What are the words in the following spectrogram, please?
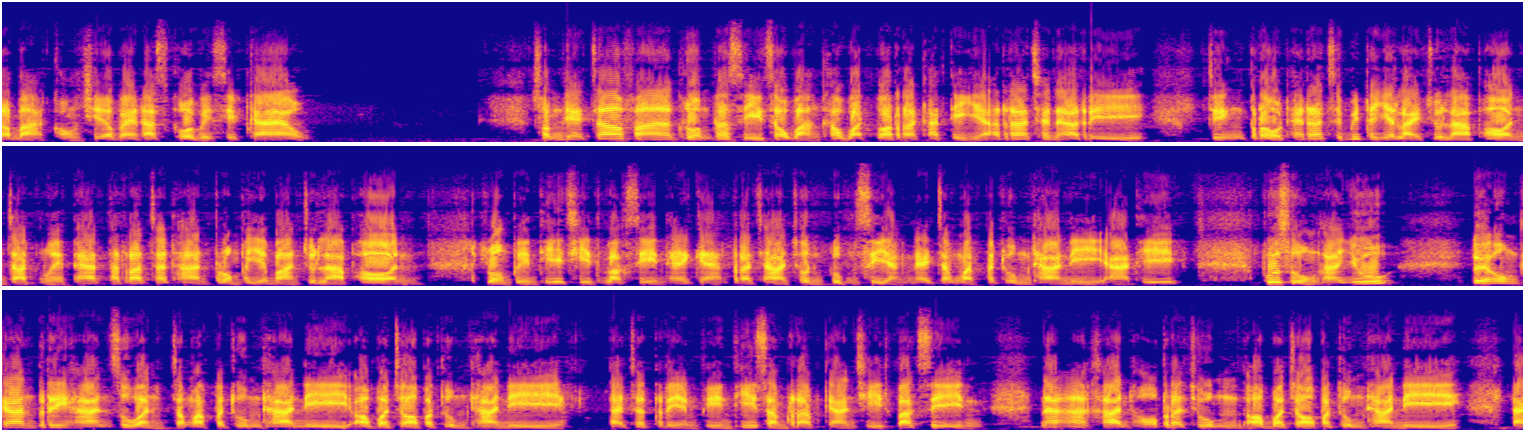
ระบาดของเชื้อไวรัสโควิด -19 สมเด็จเจ้าฟ้ากรมพระศรีสว่างควัตวรคัตติยราชนารี จึงโปรดให้ราชวิทยาลัยจุฬาภรณ์จัดหน่วยแพทย์พระราชทานโรงพยาบาลจุฬาภรณ์ลงพื้นที่ฉีดวัคซีนให้แก่ประชาชนกลุ่มเสี่ยงในจังหวัดปทุมธานีอาทิ ผู้สูงอายุ โดยองค์การบริหารส่วนจังหวัดปทุมธานีอบจปทุมธานี ได้จัดเตรียมพื้นที่สำหรับการฉีดวัคซีน ณอาคารหอประชุมอบจปทุมธานี และ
